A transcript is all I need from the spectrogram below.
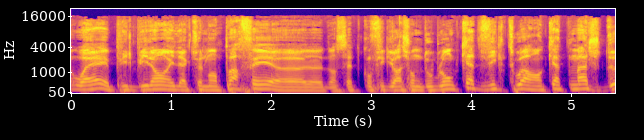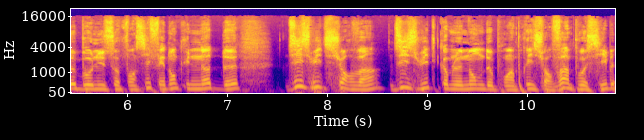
Ouais, et puis le bilan, il est actuellement parfait euh, dans cette configuration de doublon. Quatre victoires en quatre matchs, deux bonus offensifs et donc une note de 18 sur 20, 18 comme le nombre de points pris sur 20 possibles,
